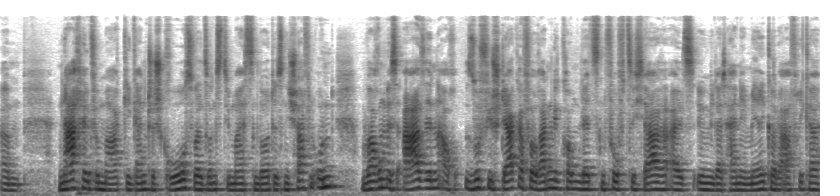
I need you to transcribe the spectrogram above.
ähm, Nachhilfemarkt gigantisch groß, weil sonst die meisten Leute es nicht schaffen. Und warum ist Asien auch so viel stärker vorangekommen den letzten 50 Jahre als irgendwie Lateinamerika oder Afrika?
